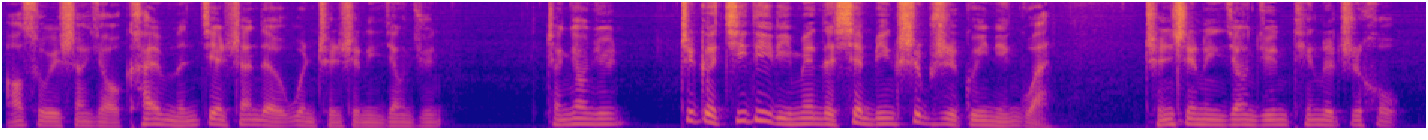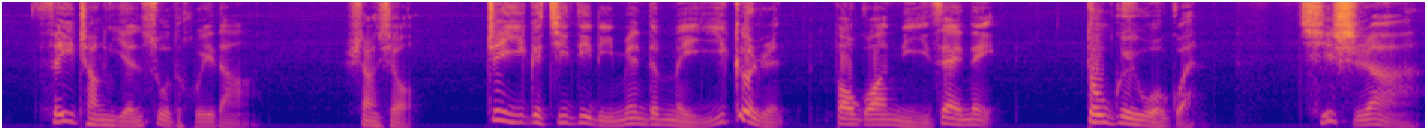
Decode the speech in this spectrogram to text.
阿斯韦上校开门见山地问陈锡林将军：“陈将军，这个基地里面的宪兵是不是归您管？”陈锡林将军听了之后，非常严肃地回答：“上校，这一个基地里面的每一个人包括你在内，都归我管。其实啊，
